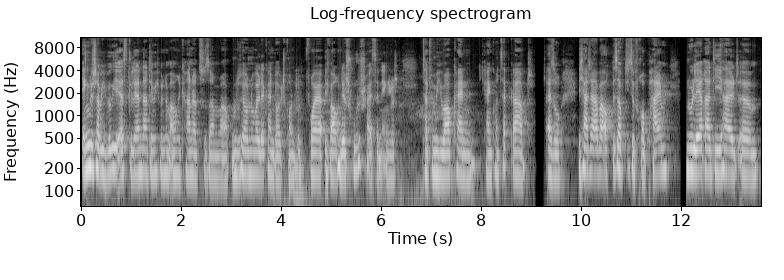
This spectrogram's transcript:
Englisch habe ich wirklich erst gelernt, nachdem ich mit einem Amerikaner zusammen war. Und das ist ja auch nur, weil der kein Deutsch konnte. Mhm. Vorher, ich war auch in der Schule scheiße in Englisch. Das hat für mich überhaupt kein, kein Konzept gehabt. Also, ich hatte aber auch bis auf diese Frau Palm nur Lehrer, die halt, ähm,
